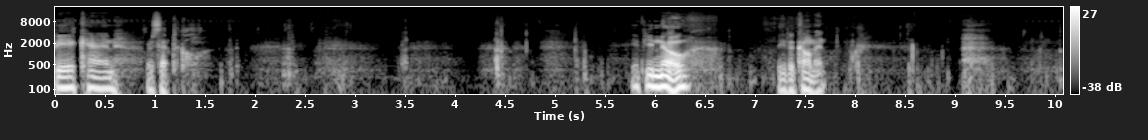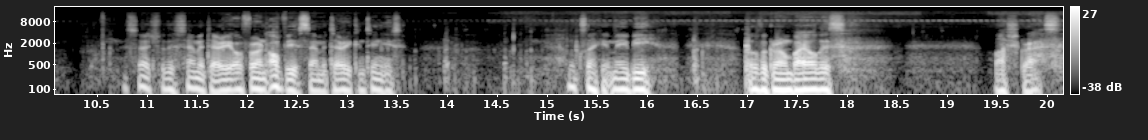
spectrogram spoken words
beer can receptacle. If you know, leave a comment. The search for this cemetery, or for an obvious cemetery, continues. Looks like it may be overgrown by all this lush grass.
